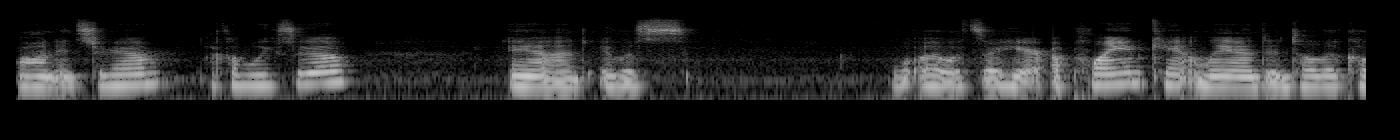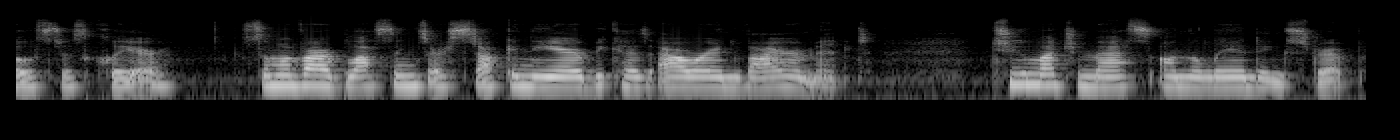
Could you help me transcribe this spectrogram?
on Instagram a couple weeks ago and it was oh, it's right here. A plane can't land until the coast is clear. Some of our blessings are stuck in the air because our environment. Too much mess on the landing strip.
